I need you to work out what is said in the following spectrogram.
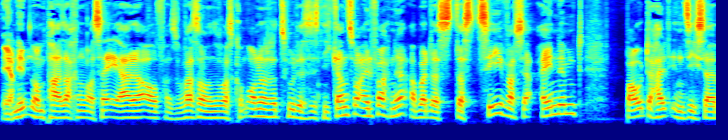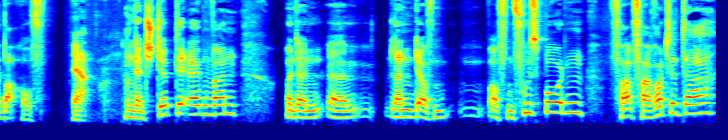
Ja. Er nimmt noch ein paar Sachen aus der Erde auf, also Wasser und sowas kommt auch noch dazu, das ist nicht ganz so einfach, ne? aber das, das C, was er einnimmt, baut er halt in sich selber auf. Ja. Und dann stirbt er irgendwann und dann ähm, landet er auf dem, auf dem Fußboden, ver verrottet da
